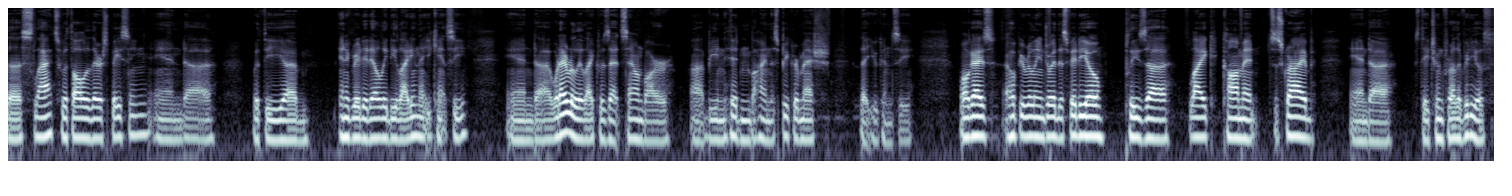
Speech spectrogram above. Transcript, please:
the slats with all of their spacing, and uh, with the uh, integrated LED lighting that you can't see. And uh, what I really liked was that sound bar uh, being hidden behind the speaker mesh that you can see. Well, guys, I hope you really enjoyed this video. Please uh, like, comment, subscribe, and uh, stay tuned for other videos.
